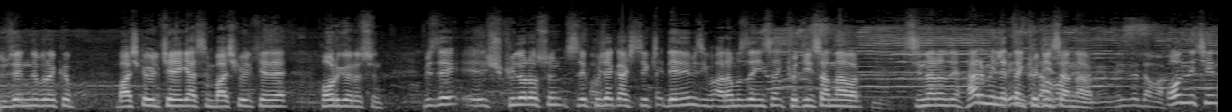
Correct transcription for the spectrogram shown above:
düzenini bırakıp başka ülkeye gelsin, başka ülkede hor görülsün. Biz de e, şükürler olsun size kucak açtık. Dediğimiz gibi aramızda insan kötü insanlar var. Sizin aranızda her milletten Bizde kötü de var insanlar var. yani, Bizde de var. Onun için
